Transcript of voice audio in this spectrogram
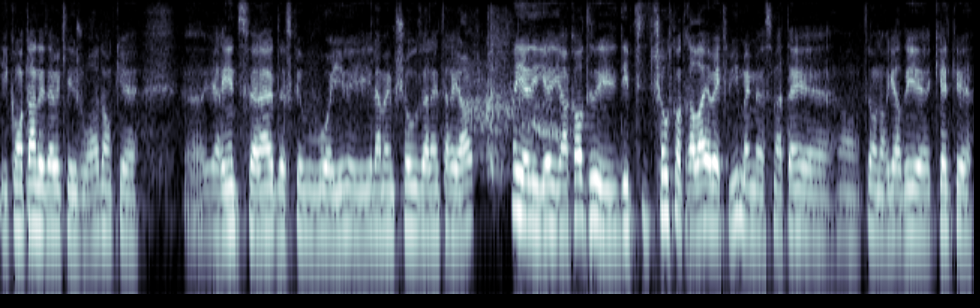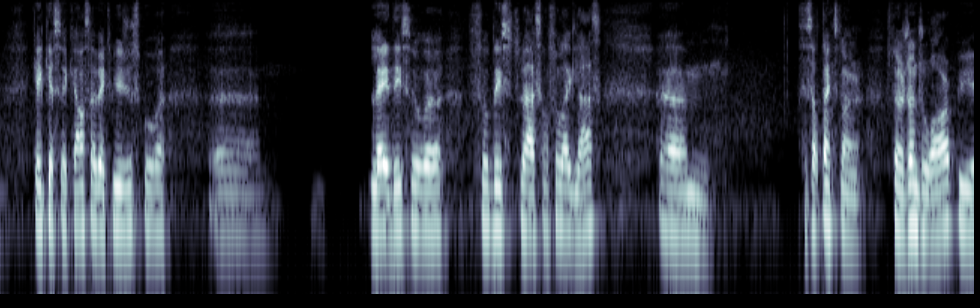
Il, est content d'être avec les joueurs. Donc, euh, il n'y a rien de différent de ce que vous voyez. Il y a la même chose à l'intérieur. Il y, a, encore des, petites choses qu'on travaille avec lui. Même euh, ce matin, euh, on, a regardé euh, quelques, quelques séquences avec lui juste pour l'aider sur, sur des situations sur la glace. c'est certain que c'est un, un, jeune joueur, puis,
